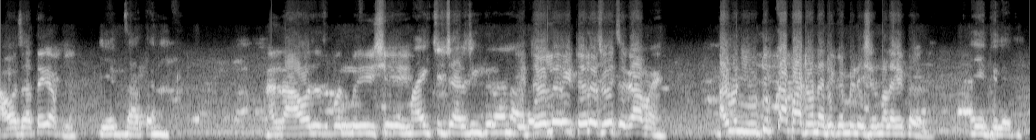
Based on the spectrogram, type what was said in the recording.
आवाज जातोय का आपला? येत जात ना. नाहीतर आवाजच पण म्हणजे माईकची चार्जिंग तर ना इथलं इथलंच व्हायचं काम आहे. अरे पण युट्यूब का पाठवणार रिकमेंडेशन मला हे कळलं. येतील येतील.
